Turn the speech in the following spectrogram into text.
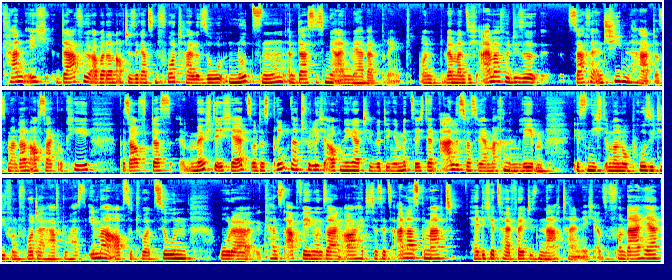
kann ich dafür aber dann auch diese ganzen Vorteile so nutzen, dass es mir einen Mehrwert bringt? Und wenn man sich einmal für diese Sache entschieden hat, dass man dann auch sagt, okay, pass auf, das möchte ich jetzt und das bringt natürlich auch negative Dinge mit sich, denn alles, was wir machen im Leben, ist nicht immer nur positiv und vorteilhaft. Du hast immer auch Situationen oder kannst abwägen und sagen, oh, hätte ich das jetzt anders gemacht, hätte ich jetzt halt vielleicht diesen Nachteil nicht. Also von daher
